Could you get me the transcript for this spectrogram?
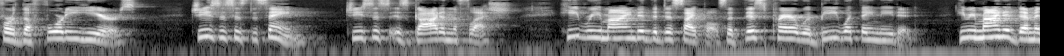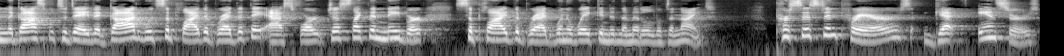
for the 40 years. Jesus is the same. Jesus is God in the flesh. He reminded the disciples that this prayer would be what they needed. He reminded them in the gospel today that God would supply the bread that they asked for, just like the neighbor supplied the bread when awakened in the middle of the night. Persistent prayers get answers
